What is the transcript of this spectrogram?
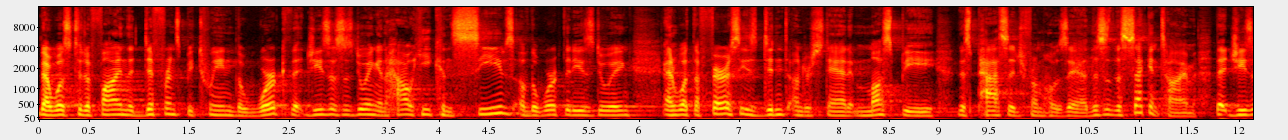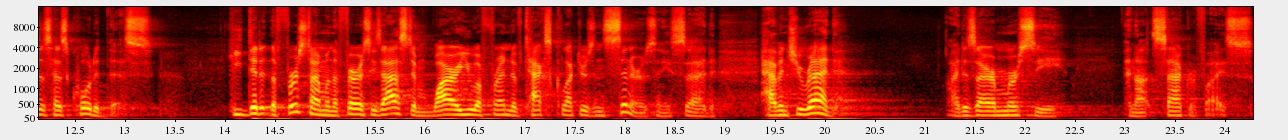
that was to define the difference between the work that Jesus is doing and how he conceives of the work that he is doing and what the Pharisees didn't understand. It must be this passage from Hosea. This is the second time that Jesus has quoted this. He did it the first time when the Pharisees asked him, Why are you a friend of tax collectors and sinners? And he said, Haven't you read? I desire mercy and not sacrifice.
